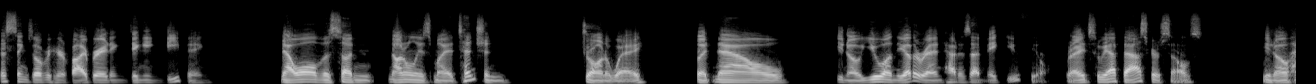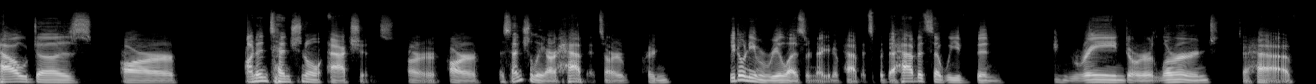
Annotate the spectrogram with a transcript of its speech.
this thing's over here vibrating, dinging, beeping. Now, all of a sudden, not only is my attention drawn away, but now, you know, you on the other end, how does that make you feel? Right. So we have to ask ourselves, you know, how does our unintentional actions, are our essentially our habits, our, our, we don't even realize they're negative habits, but the habits that we've been ingrained or learned to have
